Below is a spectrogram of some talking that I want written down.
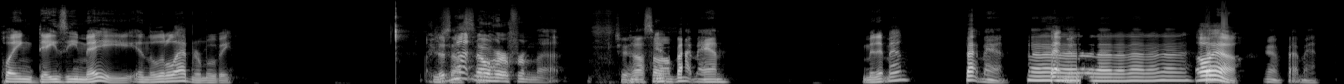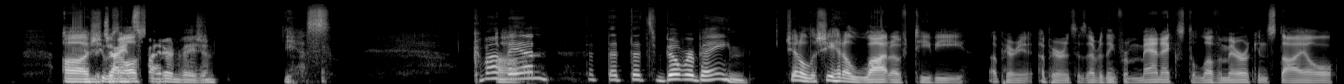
playing Daisy Mae in the Little Abner movie. I She did not also- know her from that. She was also Yeah. on Batman. Minuteman? Batman. Oh, yeah. yeah, Batman. Uh, she was all spider invasion. Yes. Come on, Uh, man. That, that that's Bill Rebane. She had a, she had a lot of TV appearance, appearances, everything from Mannix to Love American Style,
